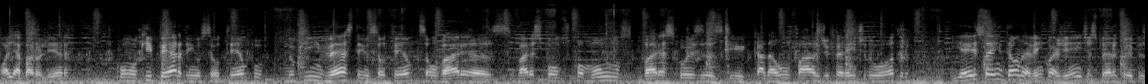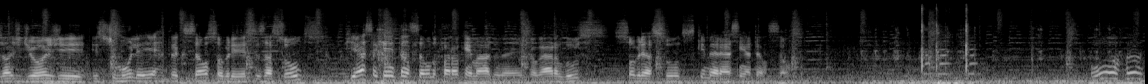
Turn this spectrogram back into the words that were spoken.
Olha a barulheira. Com o que perdem o seu tempo, no que investem o seu tempo. São várias, vários pontos comuns, várias coisas que cada um faz diferente do outro. E é isso aí então, né? Vem com a gente. Espero que o episódio de hoje estimule a reflexão sobre esses assuntos. Que essa é a intenção do Farol Queimado, né? Jogar luz sobre assuntos que merecem atenção. Porra!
